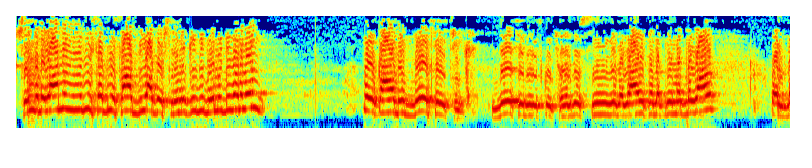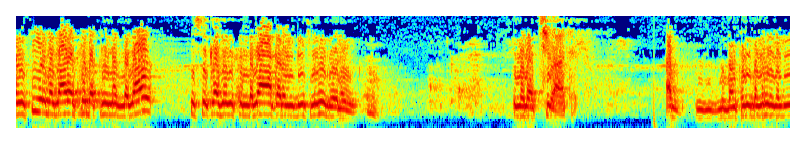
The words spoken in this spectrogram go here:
सिंह बजाने में भी सबने साथ दिया तो सिंह की भी ध्वनि बिगड़ गई। तो कहा भी दो चीज़ ठीक है दो चीज़ इसको छोड़ दो सी ये बजाओ तब अपनी मत बजाओ, और बंसी ये बजाओ तब अपनी मत बजाओ। इससे कह दो तुम बजाया करो बीच में नहीं बोलेंगे। तो बोले, अच्छी बात है। अब बंसरी बजने लगी।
